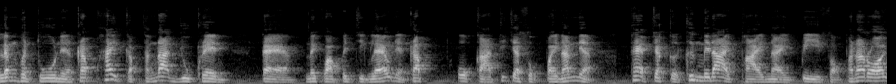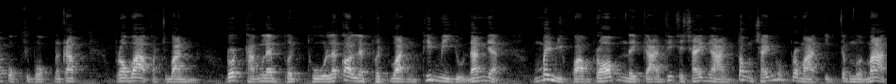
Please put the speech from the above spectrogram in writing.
แลมเพิร์ตูเนี่ยครับให้กับทางด้านยูเครน แต่ในความเป็นจริงแล้วเนี่ยครับโอกาสที่จะส่งไปนั้นเนี่ยแทบจะเกิดขึ้นไม่ได้ภายในปี 2566 นะครับ เพราะว่าปัจจุบันรถถังแลมเพิร์ด2และก็แลมเพิร์ด1ที่มีอยู่นั้นเนี่ย ไม่มีความพร้อมในการที่จะใช้งานต้องใช้งบประมาณอีกจำนวนมาก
